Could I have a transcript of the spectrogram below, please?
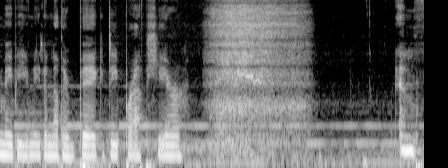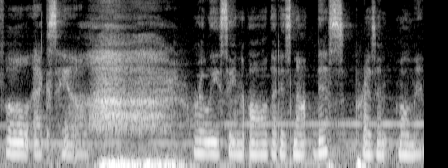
Maybe you need another big deep breath here. And full exhale, releasing all that is not this present moment.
